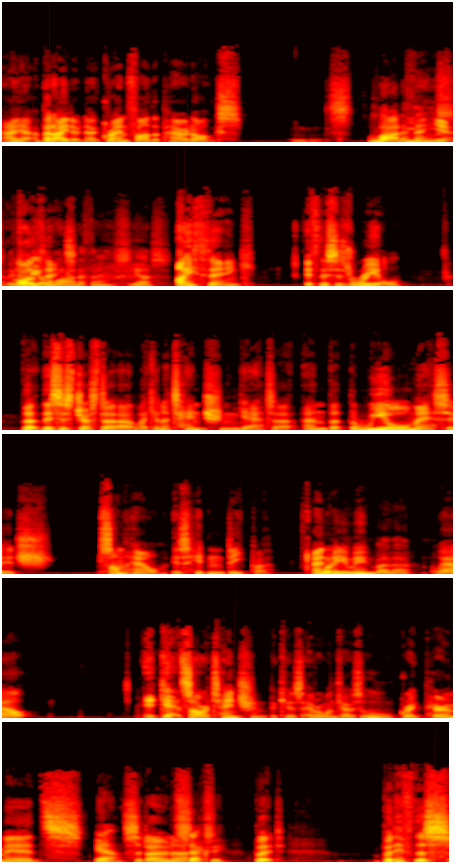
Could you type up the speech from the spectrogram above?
I, mm. uh, but I don't know, grandfather paradox. A lot of mm, things. yeah, it a lot could be of a things. lot of things. Yes. I think if this is real, that this is just a like an attention getter, and that the real message somehow is hidden deeper. And what do you mean by that? well, it gets our attention because everyone goes, "Oh, Great Pyramids, Yeah. Sedona." Sexy. But but if there's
